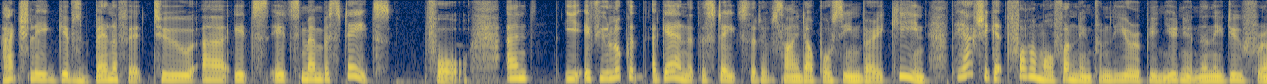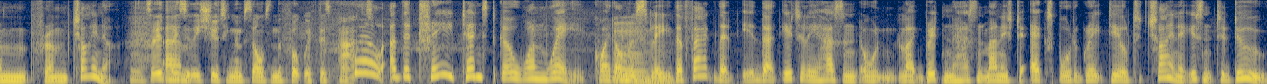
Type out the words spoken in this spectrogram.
actually gives benefit to uh, its its member states for. And if you look at again at the states that have signed up or seem very keen, they actually get far more funding from the European Union than they do from from China. Mm, so they're basically um, shooting themselves in the foot with this pact. Well, uh, the trade tends to go one way, quite mm. honestly. The fact that that Italy hasn't, or like Britain, hasn't managed to export a great deal to China isn't to do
